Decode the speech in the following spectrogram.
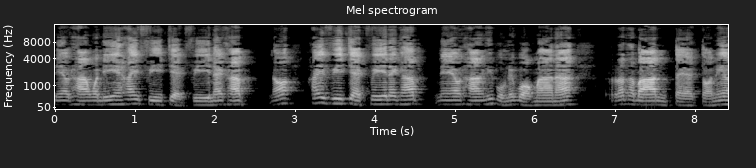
แนวทางวันนี้ให้ฟรีแจกฟรีนะครับเนาะให้ฟรีแจกฟรีนะครับ แนวทางที่ผมได้บอกมานะ รัฐบาลแตกต่อเนื่อง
